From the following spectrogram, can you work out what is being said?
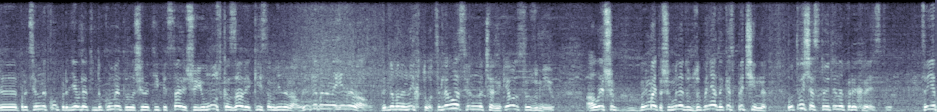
е, працівнику пред'являти документи лише на тій підставі, що йому сказав якийсь там генерал. Він для мене не генерал, він для мене ніхто. Це для вас він начальник, я вас розумію. Але щоб розумієте, щоб мене тут зупиняти, якась причина. От ви зараз стоїте на перехресті. Це є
